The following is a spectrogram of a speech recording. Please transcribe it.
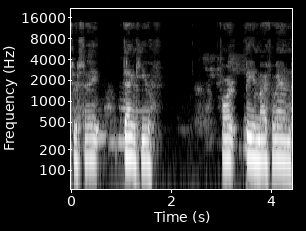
to say thank you for being my friend.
